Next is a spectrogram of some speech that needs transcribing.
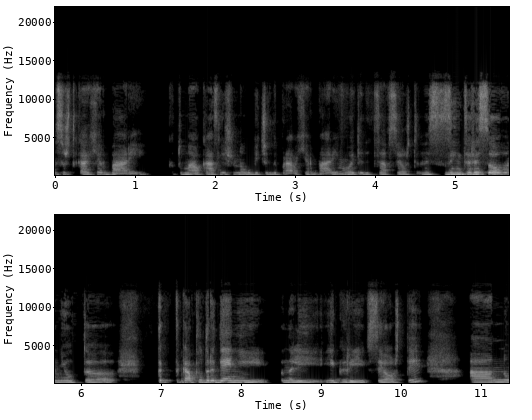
също така хербари. Като малка аз лично много обичах да правя хербари. Моите деца все още не са заинтересовани от а, така подредени нали, игри все още. А, но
